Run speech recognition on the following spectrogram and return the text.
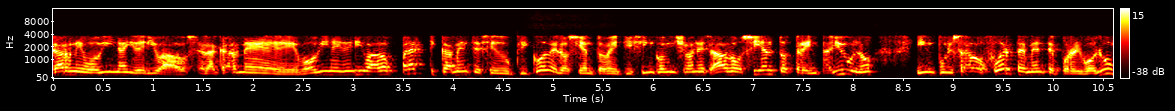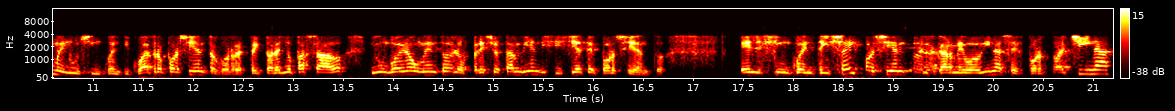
carne bovina y derivados. O sea, la carne bovina y derivado prácticamente se duplicó de los 125 millones a 231, impulsado fuertemente por el volumen, un 54% con respecto al año pasado, y un buen aumento de los precios también, 17%. El 56% de la carne bovina se exportó a China,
